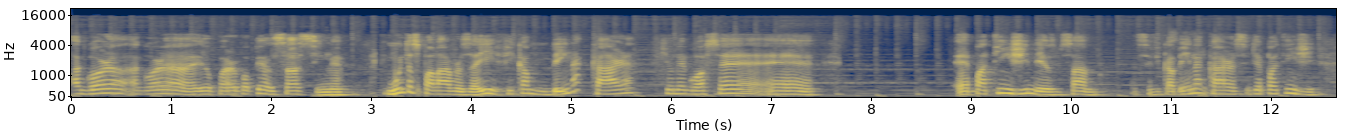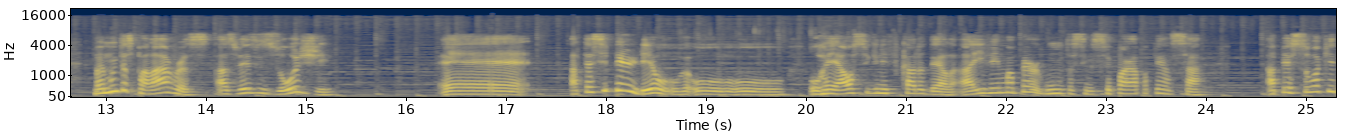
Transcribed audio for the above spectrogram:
Agora, agora eu paro pra pensar assim, né? Muitas palavras aí ficam bem na cara que o negócio é. É, é pra atingir mesmo, sabe? Você fica bem na cara assim que é pra atingir. Mas muitas palavras, às vezes hoje, é, até se perdeu o, o, o, o real significado dela. Aí vem uma pergunta, assim, se você parar pra pensar. A pessoa que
